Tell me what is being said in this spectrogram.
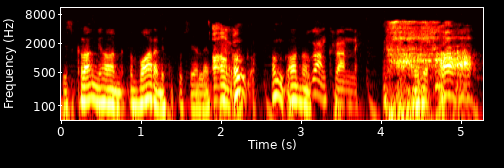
Siis Krangihan on varmistettu siellä. Onko? Onko? Onko? On, on. Kuka on Kranni?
